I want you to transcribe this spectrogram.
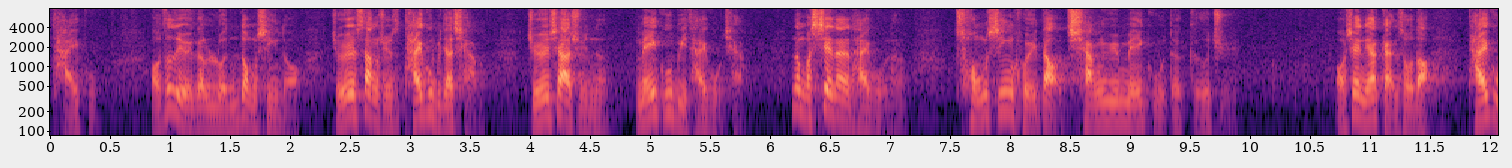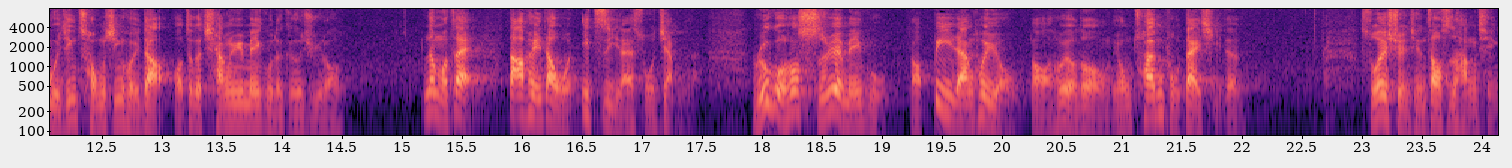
台股。哦，这是有一个轮动性的哦。九月上旬是台股比较强，九月下旬呢，美股比台股强。那么现在的台股呢，重新回到强于美股的格局。哦，现在你要感受到台股已经重新回到哦这个强于美股的格局喽。那么再搭配到我一直以来所讲的，如果说十月美股啊必然会有哦会有这种由川普带起的所谓选前造势行情，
